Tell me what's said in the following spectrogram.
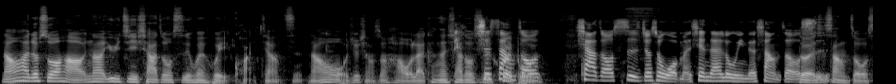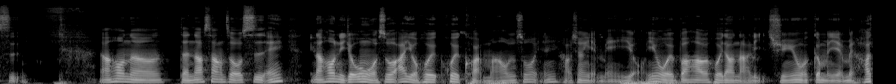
然后他就说好，那预计下周四会汇款这样子。然后我就想说好，我来看看下周四是上周。下周四就是我们现在录音的上周四，对，是上周四。然后呢，等到上周四，哎，然后你就问我说：“啊，有汇汇款吗？”我就说：“哎，好像也没有，因为我也不知道他会汇到哪里去，因为我根本也没有。他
